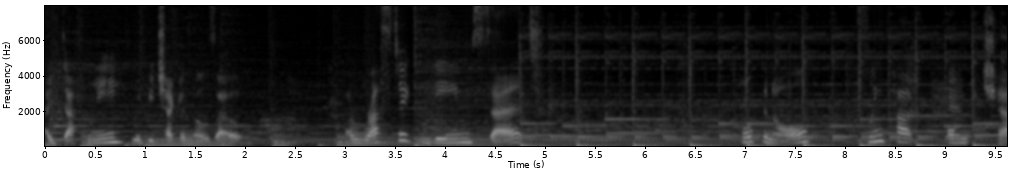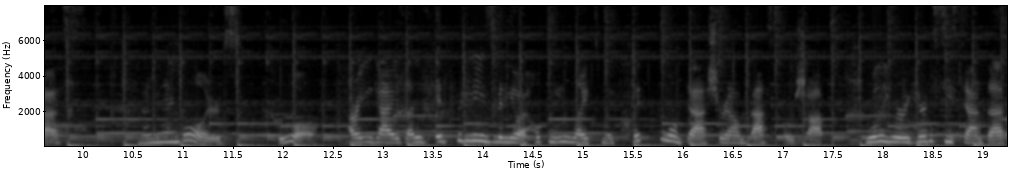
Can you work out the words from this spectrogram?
I definitely would be checking those out. A rustic game set. Crokinole, slingshot, and chess. $99. Cool. All right, you guys, that is it for today's video. I hope that you liked my quick little dash around Bass Pro Shop. Really, we were here to see Santa.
